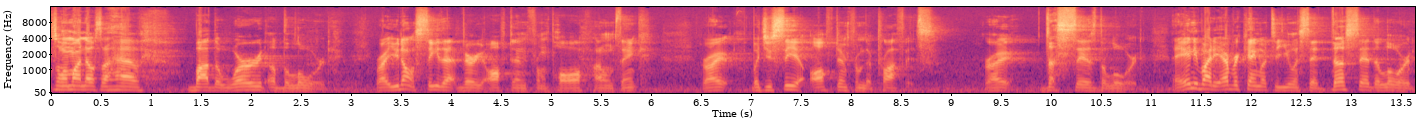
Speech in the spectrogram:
so in my notes I have by the word of the Lord, right? You don't see that very often from Paul, I don't think, right? But you see it often from the prophets, right? Thus says the Lord. Anybody ever came up to you and said, Thus said the Lord,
